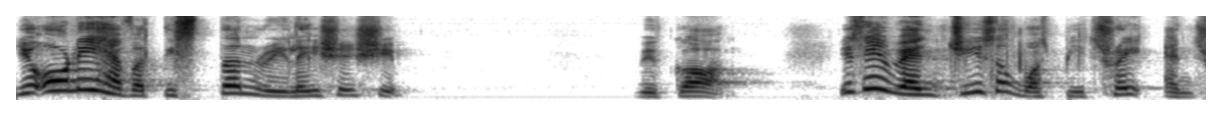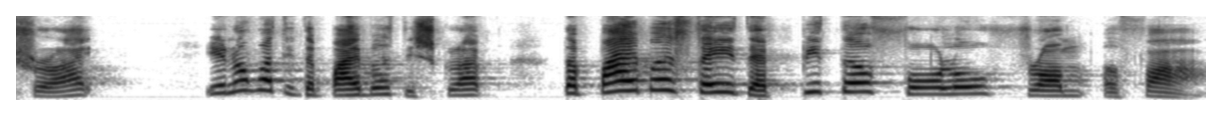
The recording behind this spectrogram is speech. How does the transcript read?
You only have a distant relationship with God. You see, when Jesus was betrayed and tried, you know what did the Bible describe? The Bible says that Peter followed from afar.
